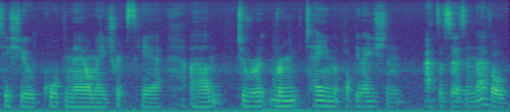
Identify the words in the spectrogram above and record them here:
tissue called the nail matrix here um, to re retain the population at a certain level,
